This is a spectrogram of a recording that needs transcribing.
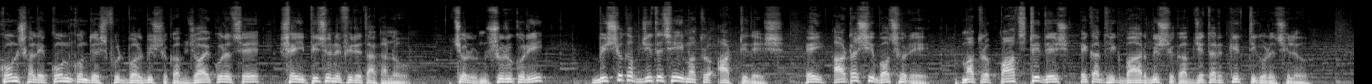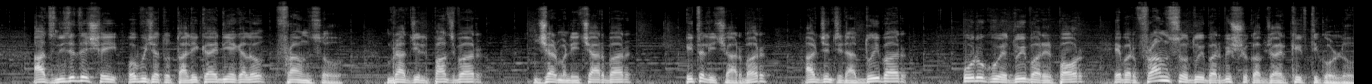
কোন সালে কোন কোন দেশ ফুটবল বিশ্বকাপ জয় করেছে, সেই পিছনে ফিরে তাকানো। চলুন শুরু করি। বিশ্বকাপ জিতেছে এই মাত্র আটটি দেশ। এই আটাশি বছরে মাত্র পাঁচটি দেশ একাধিকবার বিশ্বকাপ জেতার কীর্তি গড়েছিল। আজ নিজেদের সেই অভিজাত তালিকায় নিয়ে গেল ফ্রান্সও। ব্রাজিল পাঁচবার, জার্মানি চারবার ইতালি চারবার, আর্জেন্টিনা দুইবার, উরুগুয়ে দুইবারের পর এবার ফ্রান্সও দুইবার বিশ্বকাপ জয়ের কীর্তি গড়ল।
